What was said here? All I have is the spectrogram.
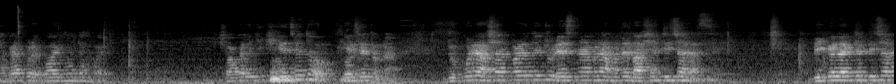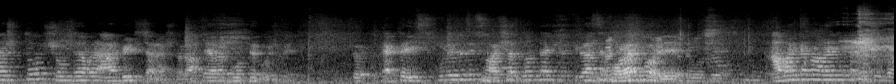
থাকার পরে কয়েক ঘণ্টা হয়। সকালে কি খেয়ে যেত? খেয়ে যেত না। দুপুরে আসার পরে তো একটু রেস্ট নেওয়ার পরে আমাদের বাসায় টিচার আছে বিকেলে একটা টিচার আসতো সন্ধ্যা আবার আরবি টিচার আসতো। রাতে আবার পড়তে বসবে। একটা স্কুলে যদি ছয় সাত ঘণ্টা একটা ক্লাসে পড়ার পরে আবার কেন আড়াই ঘণ্টা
